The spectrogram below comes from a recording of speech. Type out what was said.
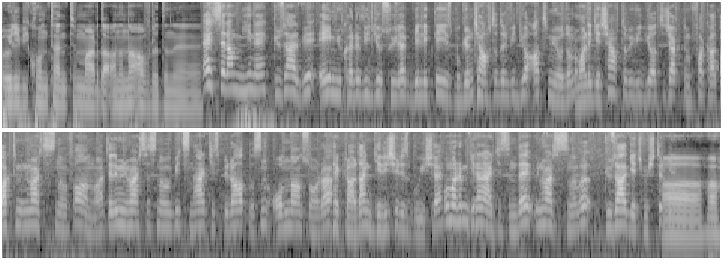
böyle bir kontentim vardı anına avradını. Evet selam yine güzel bir aim yukarı videosuyla birlikteyiz bugün. 2 haftadır video atmıyordum. Normalde geçen hafta bir video atacaktım fakat baktım üniversite sınavı falan var. Dedim üniversite sınavı bitsin herkes bir rahatlasın ondan sonra tekrardan girişiriz bu işe. Umarım giren herkesin de üniversite sınavı güzel geçmiştir. Ah ah.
